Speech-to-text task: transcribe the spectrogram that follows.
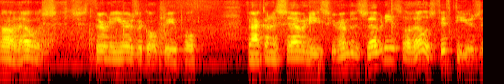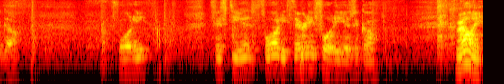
Oh, that was 30 years ago, people. Back in the 70s. Remember the 70s? Oh, that was 50 years ago. 40, 50 years, 40, 30, 40 years ago. Really?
